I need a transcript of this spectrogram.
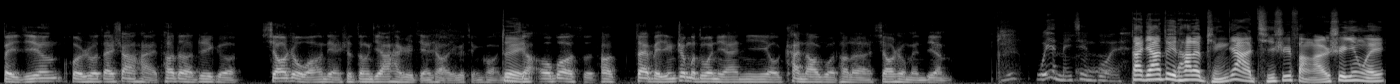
北京或者说在上海，它的这个销售网点是增加还是减少一个情况。对你像 OBOSS，它在北京这么多年，你有看到过它的销售门店吗？我也没见过哎。大家对他的评价，其实反而是因为，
